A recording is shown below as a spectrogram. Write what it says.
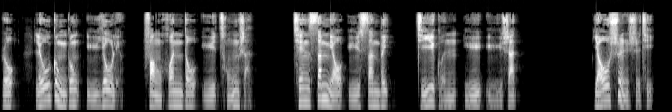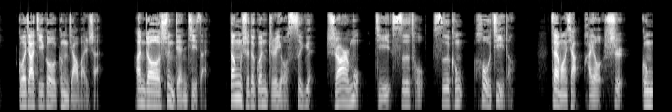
如留共工于幽陵，放欢都于从山。迁三苗于三危，急滚于羽山。尧舜时期，国家机构更加完善。按照舜典记载，当时的官职有四岳、十二牧及司徒、司空、后继等。再往下还有士、公、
